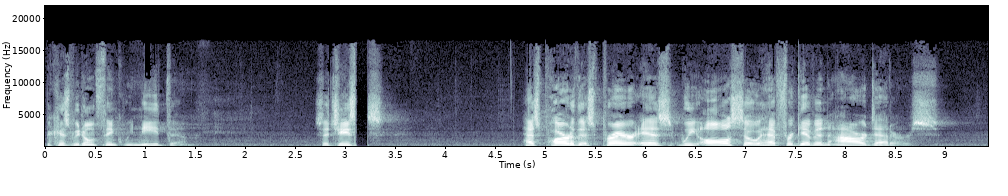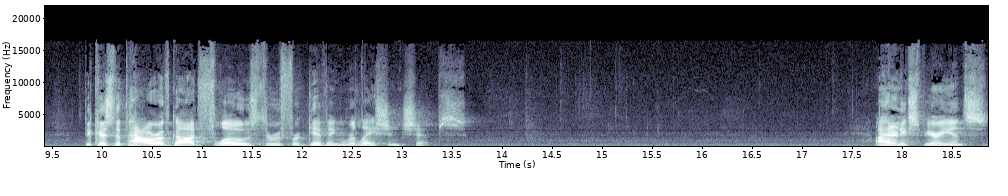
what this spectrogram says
Because we don't think we need them. So, Jesus as part of this prayer is we also have forgiven our debtors because the power of God flows through forgiving relationships. I had an experience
